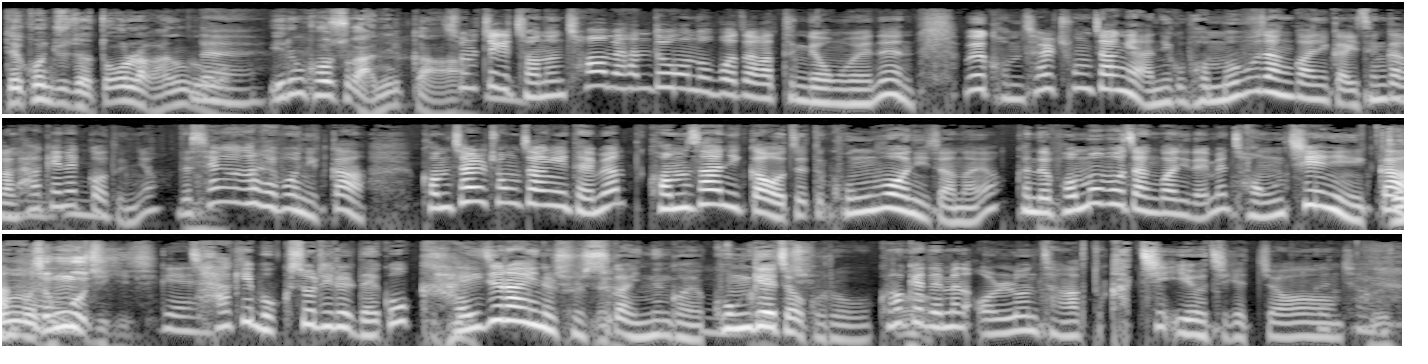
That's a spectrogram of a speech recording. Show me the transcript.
대권 주자 또 올라가는 거고 네. 이런 코스가 아닐까. 솔직히 저는 처음에 한동훈 후보자 같은 경우에는 왜 검찰총장이 아니고 법무부 장관이니까 이 생각을 하긴 했거든요. 근데 생각을 해보니까 검찰총장이 되면 검사니까 어쨌든 공무원이잖아요. 근데 법무부 장관이 되면 정치인이니까 정무- 정무직이지. 예. 자기 목소리를 내고 가이드라인을 줄 수가 있는 거예요. 음, 공개적으로. 그렇게 어. 되면 언론 장악도 같이 이어지겠죠. 그렇죠. 그렇죠.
